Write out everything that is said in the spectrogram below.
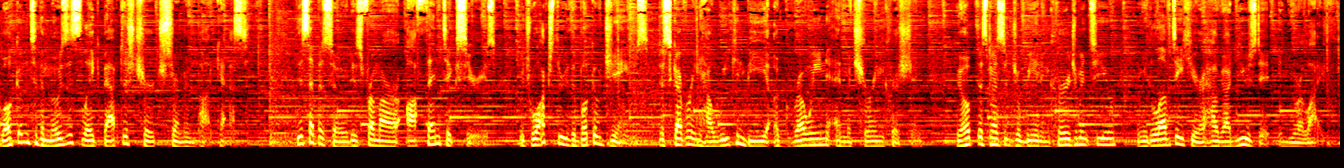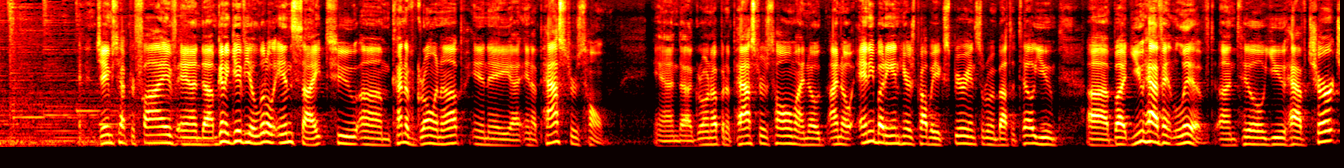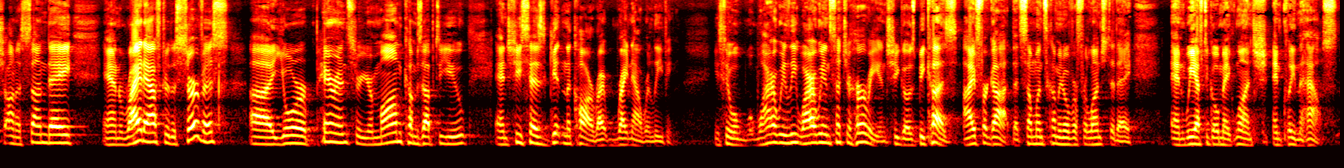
Welcome to the Moses Lake Baptist Church Sermon Podcast. This episode is from our Authentic series, which walks through the book of James, discovering how we can be a growing and maturing Christian. We hope this message will be an encouragement to you, and we'd love to hear how God used it in your life. James chapter 5, and uh, I'm going to give you a little insight to um, kind of growing up in a, uh, in a pastor's home. And uh, growing up in a pastor's home, I know, I know anybody in here has probably experienced what I'm about to tell you, uh, but you haven't lived until you have church on a Sunday, and right after the service, uh, your parents or your mom comes up to you and she says, Get in the car, right, right now, we're leaving. You say, Well, why are, we why are we in such a hurry? And she goes, Because I forgot that someone's coming over for lunch today, and we have to go make lunch and clean the house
